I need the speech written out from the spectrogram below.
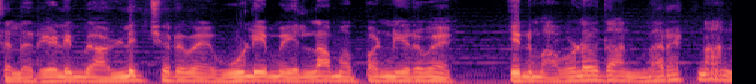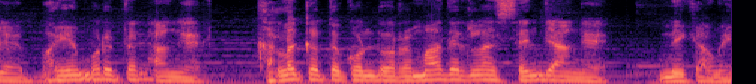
சிலர் எழும்பி அழிச்சிருவேன் ஊழியமே இல்லாம பண்ணிடுவேன் இன்னும் அவ்வளவுதான். மிரட்டினாங்க பயமுறுத்தினாங்க கலக்கத்தை கொண்டு வர்ற மாதிரிலாம் செஞ்சாங்க. இன்னைக்கு அவங்க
